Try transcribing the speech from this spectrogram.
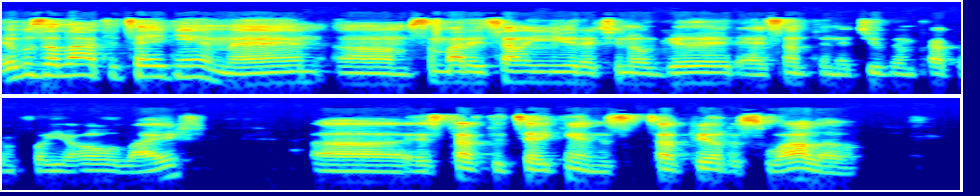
it was a lot to take in, man. Um, somebody telling you that you're no good at something that you've been prepping for your whole life. Uh, it's tough to take in. It's a tough pill to swallow.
